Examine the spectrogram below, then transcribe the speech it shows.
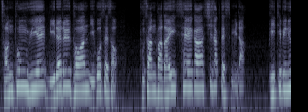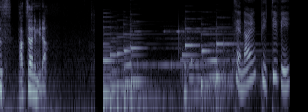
전통 위에 미래를 더한 이곳에서 부산 바다의 새해가 시작됐습니다. BTV 뉴스 박찬입니다. 채널 BTV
